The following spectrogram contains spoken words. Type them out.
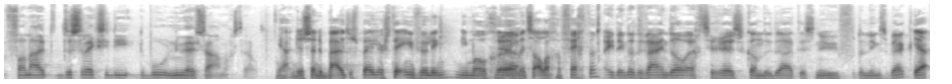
vanuit de selectie die de boer nu heeft samengesteld. ja, dus zijn de buitenspelers ter invulling, die mogen Ja. eh, met z'n allen gaan vechten. Ik denk dat Wijndal echt serieuze kandidaat is nu voor de linksback. Ja,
